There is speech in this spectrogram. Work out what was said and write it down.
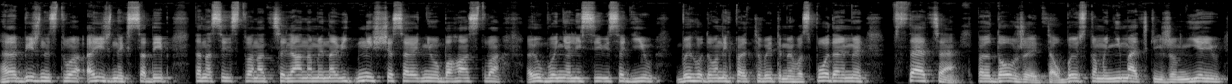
Грабіжництво ріжних садиб та насильства над селянами навіть нижче середнього багатства, рублення лісів і садів, вигодованих працьовитими господарями, все це продовжується вбивствами німецьких жовнірів,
